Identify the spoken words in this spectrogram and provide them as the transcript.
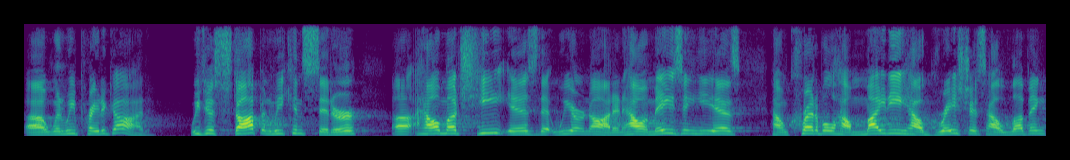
uh, when we pray to God. We just stop and we consider uh, how much He is that we are not, and how amazing He is, how incredible, how mighty, how gracious, how loving.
